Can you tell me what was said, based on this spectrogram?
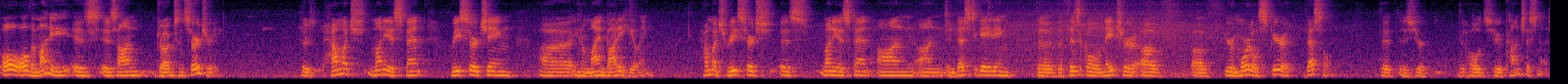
all, all the money is, is on drugs and surgery. There's how much money is spent researching, uh, you know, mind-body healing. How much research is money is spent on on investigating the the physical nature of of your immortal spirit vessel that is your that holds your consciousness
